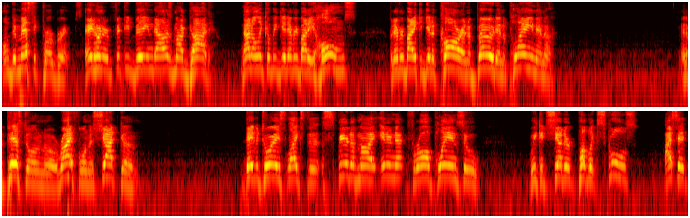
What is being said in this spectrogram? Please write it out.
on domestic programs? $850 billion, my God. Not only could we get everybody homes, but everybody could get a car and a boat and a plane and a and a pistol and a rifle and a shotgun. David Torres likes the spirit of my internet for all plan so we could shutter public schools. I said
